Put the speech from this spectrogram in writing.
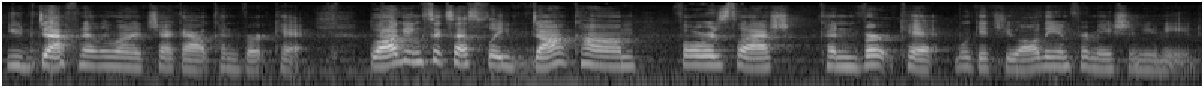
you definitely want to check out ConvertKit. BloggingSuccessfully.com forward slash ConvertKit will get you all the information you need.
